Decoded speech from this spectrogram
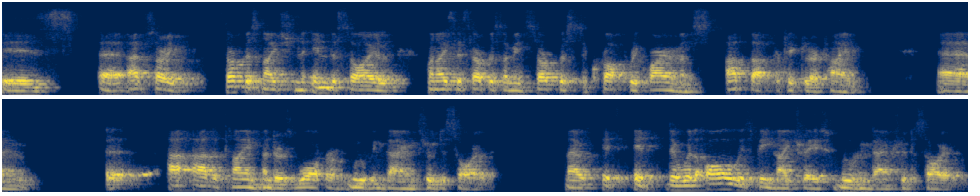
is uh, sorry, surplus nitrogen in the soil. When I say surplus, I mean surplus to crop requirements at that particular time. Um, uh, at, at, a time when there's water moving down through the soil. Now, it, it, there will always be nitrate moving down through the soil.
